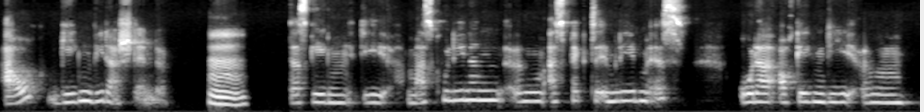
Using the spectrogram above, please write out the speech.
auch gegen Widerstände. Hm. Das gegen die maskulinen ähm, Aspekte im Leben ist oder auch gegen die ähm,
